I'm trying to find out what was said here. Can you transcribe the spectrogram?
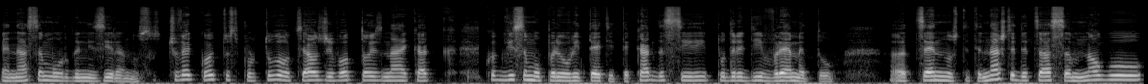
една самоорганизираност. Човек, който е спортувал цял живот, той знае как, какви са му приоритетите, как да си подреди времето, ценностите. Нашите деца са много,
